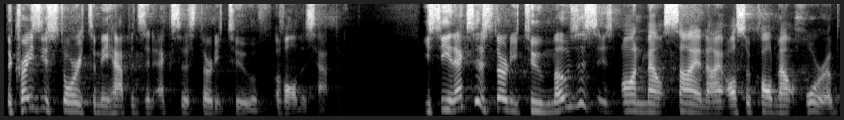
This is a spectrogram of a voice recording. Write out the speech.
The craziest story to me happens in Exodus 32 of, of all this happening. You see, in Exodus 32, Moses is on Mount Sinai, also called Mount Horeb.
